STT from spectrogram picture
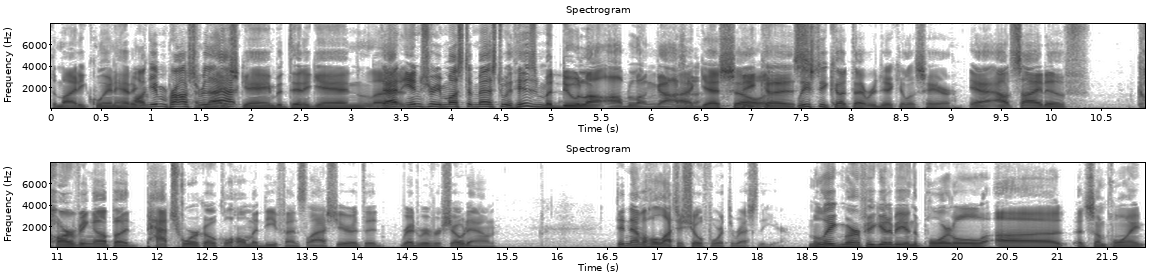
The mighty Quinn had a, I'll give him props a for nice that. game, but then again, uh, That injury must have messed with his medulla oblongata. I guess so. Because at least he cut that ridiculous hair. yeah, outside of carving up a patchwork Oklahoma defense last year at the Red River Showdown, didn't have a whole lot to show for it the rest of the year. Maalik Murphy going to be in the portal uh, at some point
